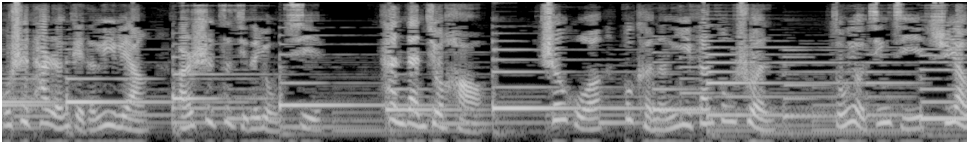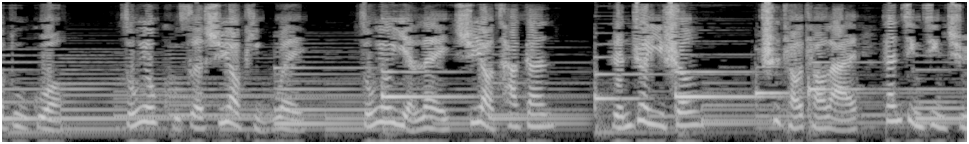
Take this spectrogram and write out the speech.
不是他人给的力量，而是自己的勇气。看淡就好，生活不可能一帆风顺，总有荆棘需要度过，总有苦涩需要品味，总有眼泪需要擦干。人这一生，赤条条来，干净净去，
